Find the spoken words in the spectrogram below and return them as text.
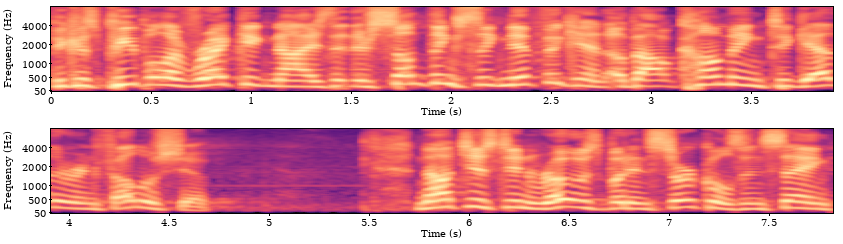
because people have recognized that there's something significant about coming together in fellowship. Not just in rows, but in circles, and saying,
